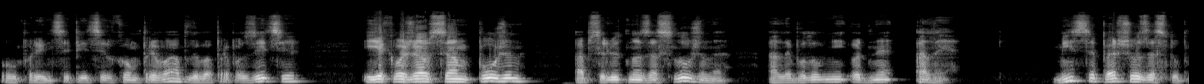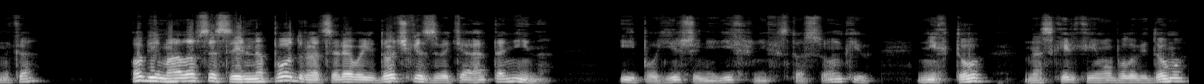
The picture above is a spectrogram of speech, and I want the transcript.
У принципі, цілком приваблива пропозиція, і, як вважав сам Пужин, абсолютно заслужена, але було в ній одне але. Місце першого заступника обіймала всесильна подруга царевої дочки звитяга Таніна, і погіршення їхніх стосунків ніхто, наскільки йому було відомо,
